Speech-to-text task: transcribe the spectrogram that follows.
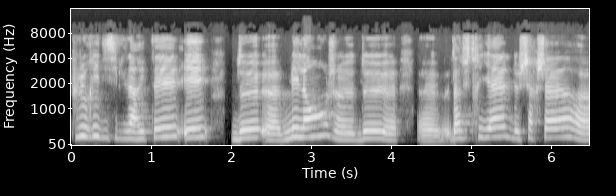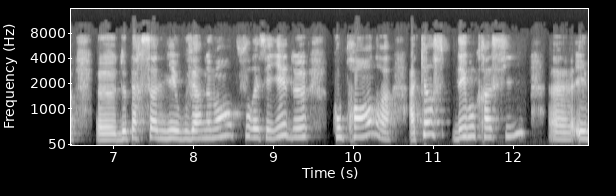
pluridisciplinarité et de euh, mélange de euh, d'industriels, de chercheurs, euh, de personnes liées au gouvernement pour essayer de comprendre à 15 démocraties et,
